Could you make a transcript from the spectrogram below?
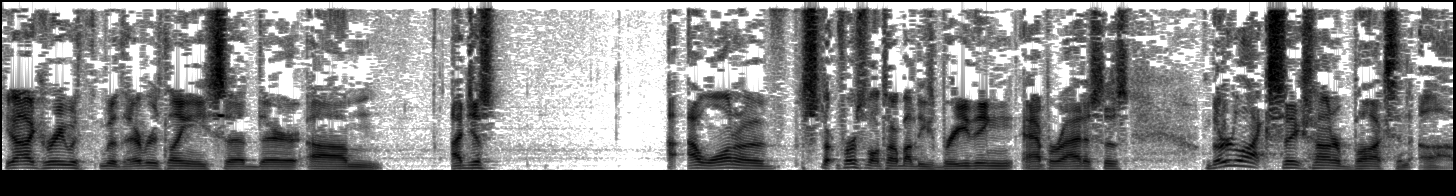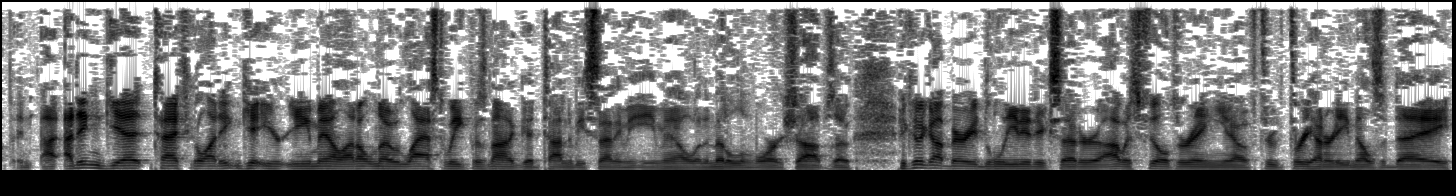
Yeah, I agree with, with everything he said there. Um, I just, I, want to first of all talk about these breathing apparatuses. They're like 600 bucks and up. And I, I didn't get tactical. I didn't get your email. I don't know. Last week was not a good time to be sending me email in the middle of workshop. So it could have got buried, deleted, et cetera. I was filtering, you know, through 300 emails a day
